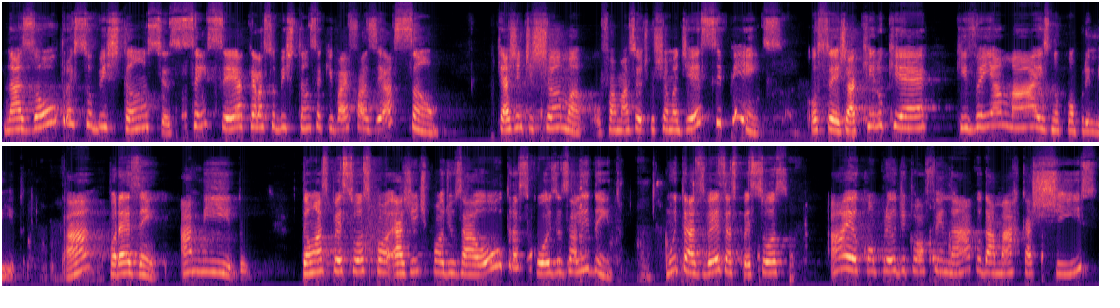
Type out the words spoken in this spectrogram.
nas outras substâncias, sem ser aquela substância que vai fazer ação, que a gente chama, o farmacêutico chama de excipientes, ou seja, aquilo que é que vem a mais no comprimido, tá? Por exemplo, amido. Então as pessoas, a gente pode usar outras coisas ali dentro. Muitas vezes as pessoas Ah, eu comprei o diclofenaco da marca X,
